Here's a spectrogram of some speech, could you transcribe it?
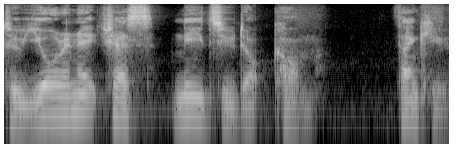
to yournhsneedsyou.com. Thank you.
